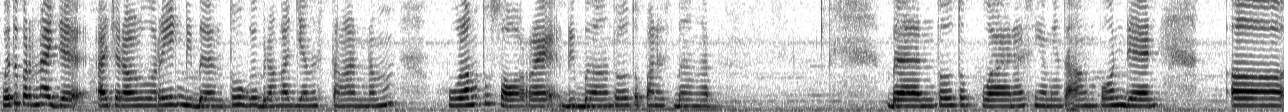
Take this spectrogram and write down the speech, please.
gue tuh pernah aja acara luring dibantu gue berangkat jam setengah enam pulang tuh sore di Bantul tuh panas banget. Bantul tuh panasnya minta ampun. Dan uh, eh,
